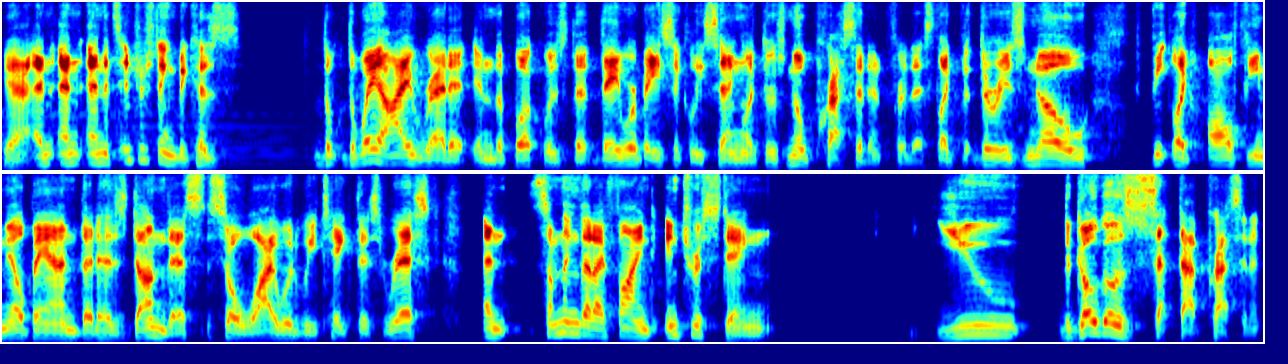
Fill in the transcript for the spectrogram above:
Yeah, and and and it's interesting because the the way I read it in the book was that they were basically saying like there's no precedent for this. Like there is no like all female band that has done this, so why would we take this risk? And something that I find interesting, you the Go-Go's set that precedent.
